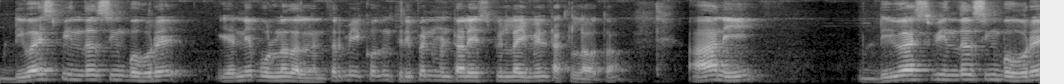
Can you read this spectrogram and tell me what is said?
D Y S P Indersingh Bohare यांनी बोलणं झाल्यानंतर मी एक वाजून त्रेपन्न मिनिटाला एस पीला ईमेल टाकला होता. आणि D Y S P Indersingh Bohare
